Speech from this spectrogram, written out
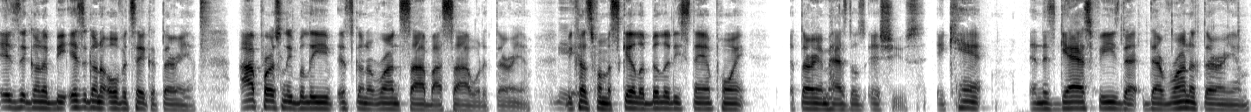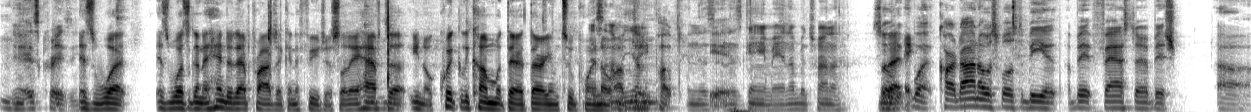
is it gonna be is it gonna overtake Ethereum? I personally believe it's gonna run side by side with Ethereum because from a scalability standpoint, Ethereum has those issues. It can't, and this gas fees that that run Ethereum Yeah, it's crazy. is what is what's going to hinder that project in the future. So they have to, you know, quickly come with their Ethereum 2.0 Listen, I'm a young pup in this in this game, man. I've been trying to. So what Cardano is supposed to be a, a bit faster, a bit uh,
